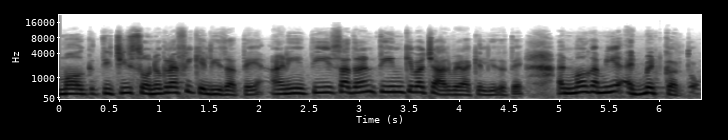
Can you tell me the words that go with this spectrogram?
मग तिची सोनोग्राफी केली जाते आणि ती साधारण तीन किंवा चार वेळा केली जाते. आणि मग आम्ही ॲडमिट करतो.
